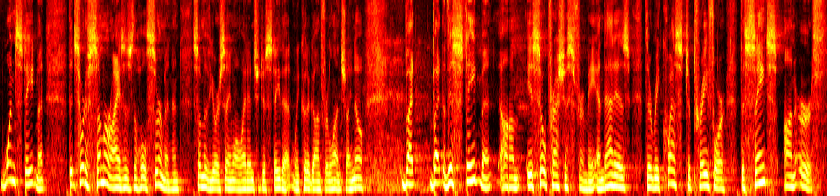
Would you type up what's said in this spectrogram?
one statement that sort of summarizes the whole sermon. And some of you are saying, well, why didn't you just say that? We could have gone for lunch. I know. but, but this statement um, is so precious for me, and that is the request to pray for the saints on earth.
